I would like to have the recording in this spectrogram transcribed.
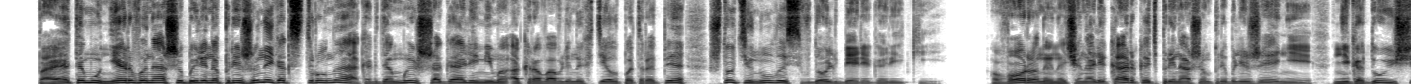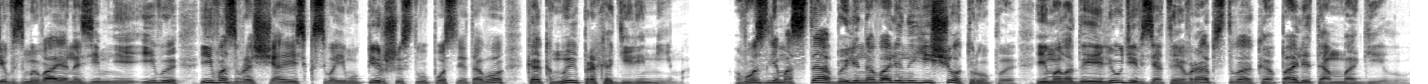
Поэтому нервы наши были напряжены, как струна, когда мы шагали мимо окровавленных тел по тропе, что тянулась вдоль берега реки. Вороны начинали каркать при нашем приближении, негодующе взмывая на зимние ивы и возвращаясь к своему пиршеству после того, как мы проходили мимо. Возле моста были навалены еще трупы, и молодые люди, взятые в рабство, копали там могилу.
